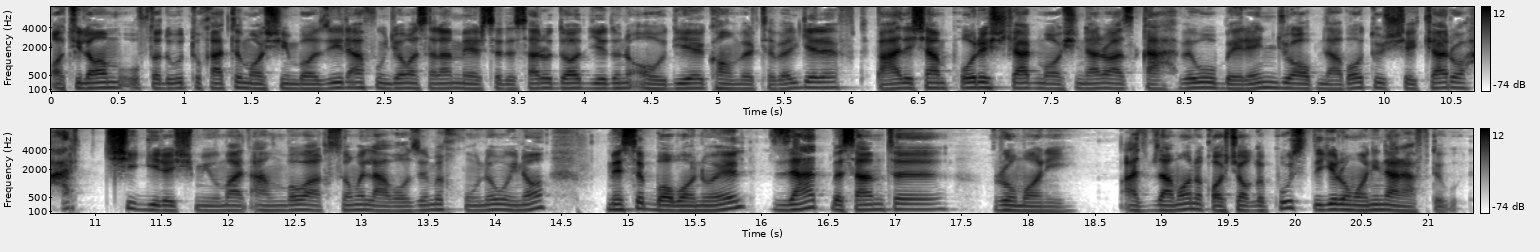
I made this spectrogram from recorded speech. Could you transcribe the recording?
آتیلا هم افتاده بود تو خط ماشین بازی رفت اونجا مثلا مرسدس رو داد یه دونه آودی کانورتبل گرفت. بعدش هم پرش کرد ماشینه رو از قهوه و برنج و آب نبات و شکر و هر چی گیرش میومد انواع و اقسام لوازم خونه و اینا. مثل بابا نوئل زد به سمت رومانی. از زمان قاچاق پوست دیگه رومانی نرفته بود.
